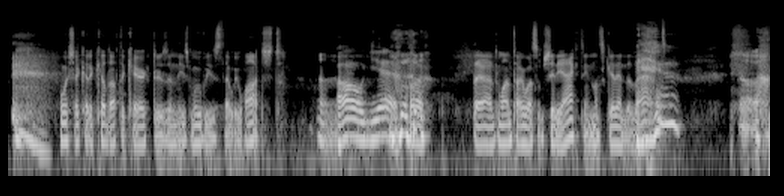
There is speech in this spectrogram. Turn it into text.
I wish I could have killed off the characters in these movies that we watched. Uh, oh yeah. Fuck. I want to talk about some shitty acting. Let's get into that. Uh,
